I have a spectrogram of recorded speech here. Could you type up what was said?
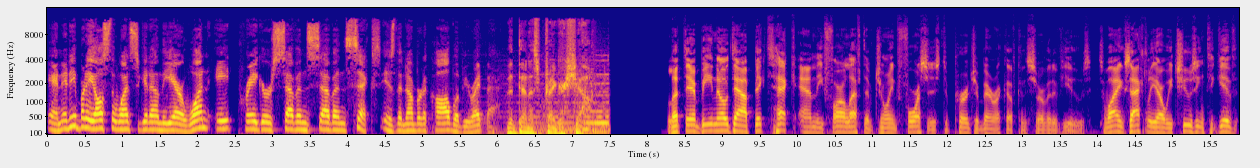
And anybody else that wants to get on the air, 1 8 Prager 776 is the number to call. We'll be right back. The Dennis Prager Show. Let there be no doubt, big tech and the far left have joined forces to purge America of conservative views. So, why exactly are we choosing to give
